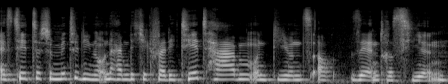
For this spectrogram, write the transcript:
ästhetische Mittel, die eine unheimliche Qualität haben und die uns auch sehr interessieren.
